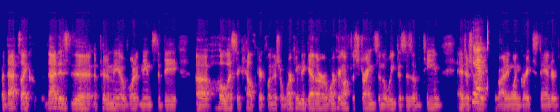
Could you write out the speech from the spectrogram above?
but that's like that is the epitome of what it means to be a holistic healthcare clinician, working together, working off the strengths and the weaknesses of a team, and just yeah. really providing one great standard.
